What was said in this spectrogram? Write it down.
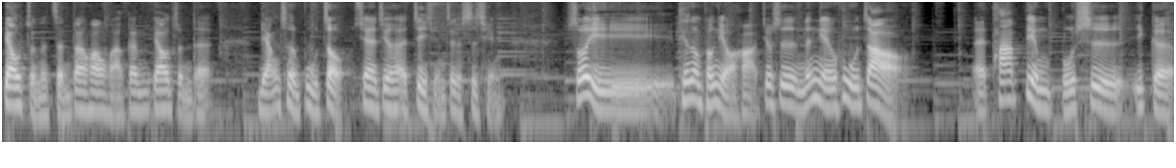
标准的诊断方法跟标准的量测步骤，现在就在进行这个事情。所以听众朋友哈，就是能源护照，呃，它并不是一个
